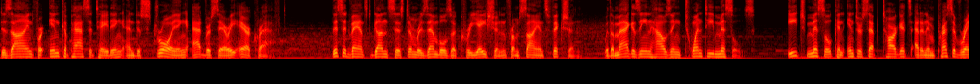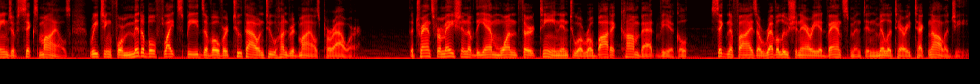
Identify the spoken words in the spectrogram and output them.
designed for incapacitating and destroying adversary aircraft. This advanced gun system resembles a creation from science fiction, with a magazine housing 20 missiles. Each missile can intercept targets at an impressive range of 6 miles, reaching formidable flight speeds of over 2,200 miles per hour. The transformation of the M113 into a robotic combat vehicle signifies a revolutionary advancement in military technology,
